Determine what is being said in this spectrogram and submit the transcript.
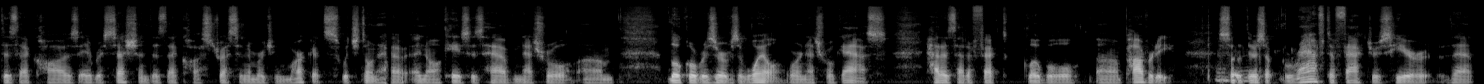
Does that cause a recession? Does that cause stress in emerging markets, which don't have, in all cases, have natural um, local reserves of oil or natural gas? How does that affect global uh, poverty? Mm-hmm. So there's a raft of factors here that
